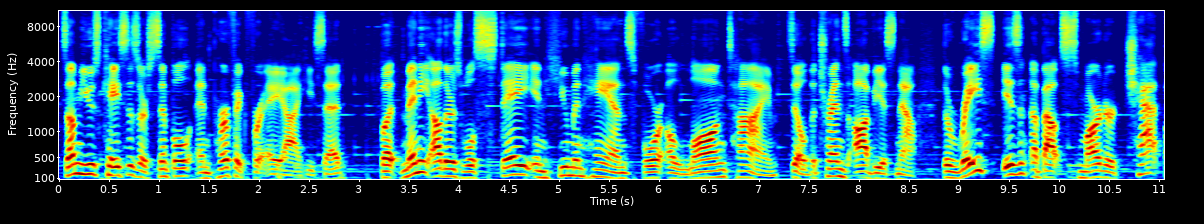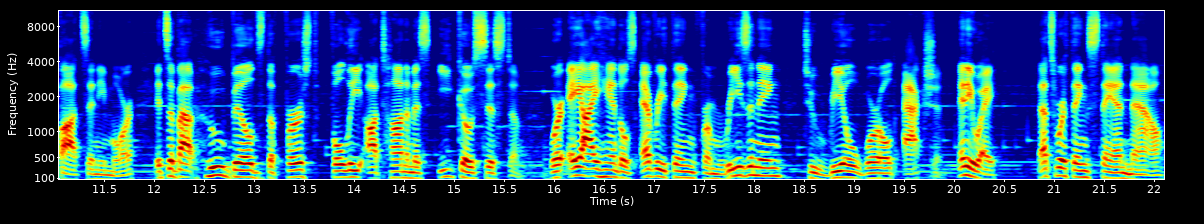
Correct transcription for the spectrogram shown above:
Some use cases are simple and perfect for AI, he said, but many others will stay in human hands for a long time. Still, the trend's obvious now. The race isn't about smarter chatbots anymore, it's about who builds the first fully autonomous ecosystem where AI handles everything from reasoning to real world action. Anyway, that's where things stand now.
